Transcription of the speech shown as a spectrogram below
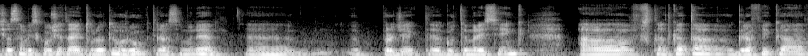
chtěl jsem vyzkoušet tady tuhle tu hru, která se jmenuje eh, Project Gotham Racing. A zkrátka ta grafika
